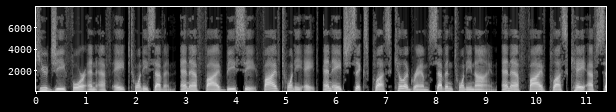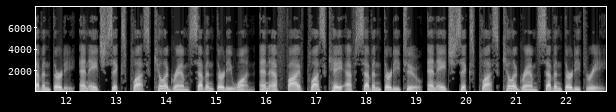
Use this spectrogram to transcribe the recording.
QG4NF827, NF5BC528, NH6 plus kilogram 729, NF5 plus KF730, NH6 plus kilogram 731, NF5 plus KF7 732, NH6 plus kilogram 733,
